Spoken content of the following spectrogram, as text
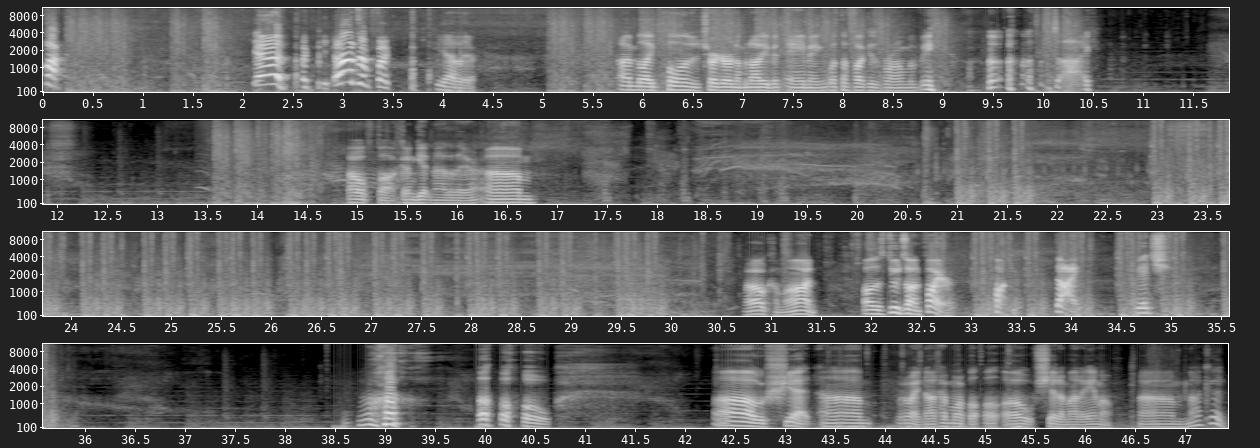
Fuck! Yeah! Fuck me! Ah, fuck! Get me out of there. I'm like pulling the trigger and I'm not even aiming. What the fuck is wrong with me? Die. Oh fuck, I'm getting out of there. Um... Oh, come on. Oh, this dude's on fire. Fuck. Die, bitch. Whoa. Oh, shit. Um, what do I not have more? Oh, oh, shit, I'm out of ammo. Um, not good.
